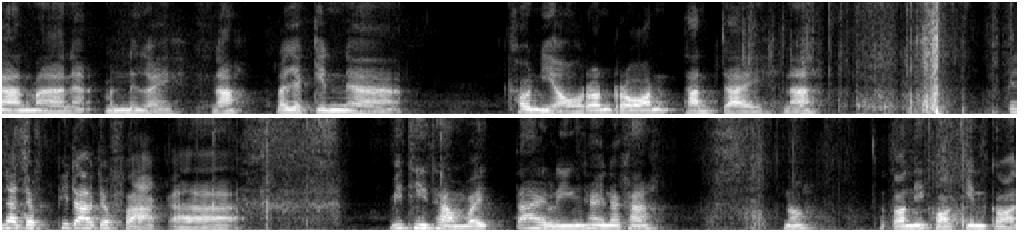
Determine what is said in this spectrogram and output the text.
งานมาเนี่ยมันเหนื่อยนะ เราอยากกินอ่าข้าวเหนียวร้อนๆทันใจนะพี่ดาวจะพี่ดาวจะฝากวิธีทำไว้ใต้ลิงก์ให้นะคะเนาะแต่ตอนนี้ขอกินก่อน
